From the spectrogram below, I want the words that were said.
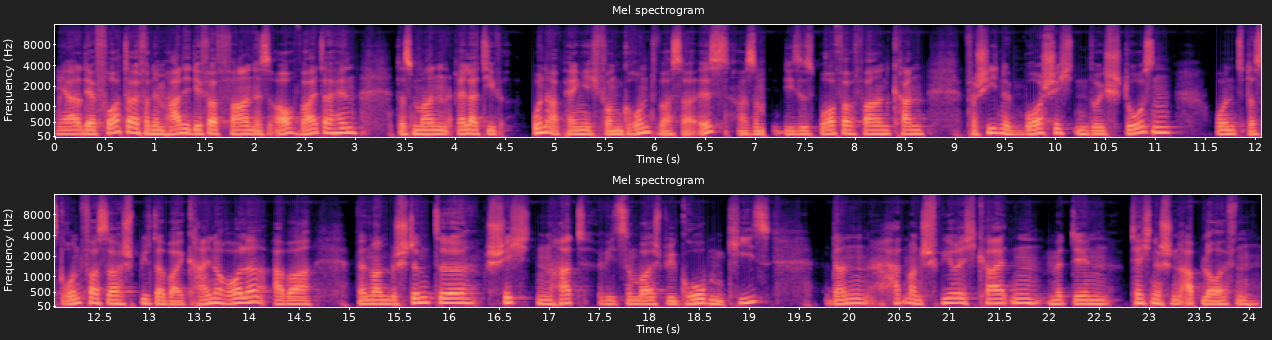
Ja, der Vorteil von dem HDD-Verfahren ist auch weiterhin, dass man relativ unabhängig vom Grundwasser ist. Also dieses Bohrverfahren kann verschiedene Bohrschichten durchstoßen und das Grundwasser spielt dabei keine Rolle, aber wenn man bestimmte Schichten hat, wie zum Beispiel groben Kies, dann hat man Schwierigkeiten mit den technischen Abläufen,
